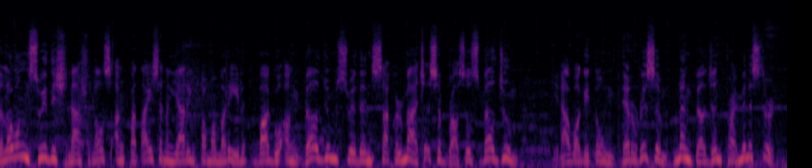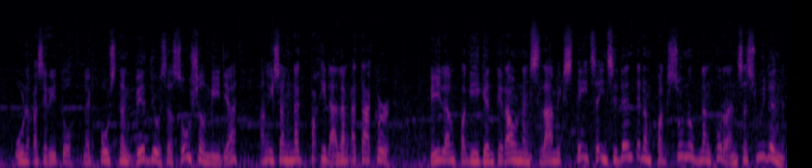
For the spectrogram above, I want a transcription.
Dalawang Swedish nationals ang patay sa nangyaring pamamaril bago ang Belgium-Sweden soccer match sa Brussels, Belgium. Tinawag itong terrorism ng Belgian Prime Minister. Una kasi rito, nag-post ng video sa social media ang isang nagpakilalang attacker bilang pagiganti raw ng Islamic State sa insidente ng pagsunog ng Quran sa Sweden.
